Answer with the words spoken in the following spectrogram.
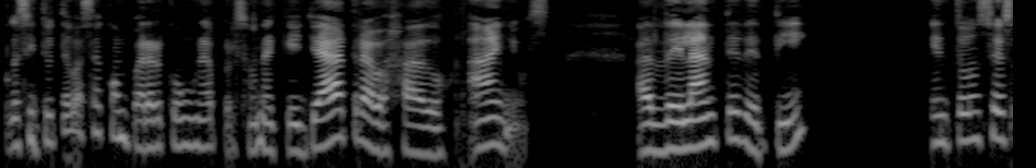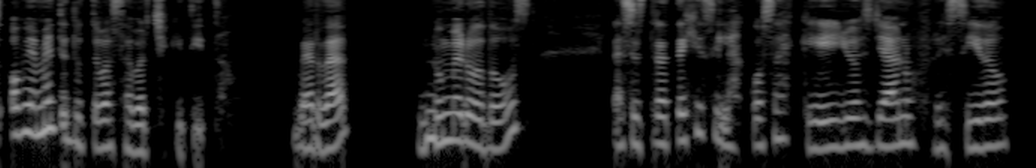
Porque si tú te vas a comparar con una persona que ya ha trabajado años adelante de ti, entonces obviamente tú te vas a ver chiquitito, ¿verdad? Número dos, las estrategias y las cosas que ellos ya han ofrecido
